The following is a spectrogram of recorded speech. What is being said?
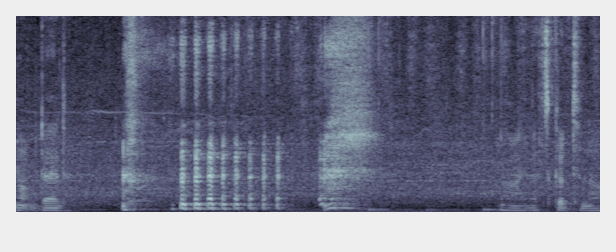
Not dead. Alright, that's good to know.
